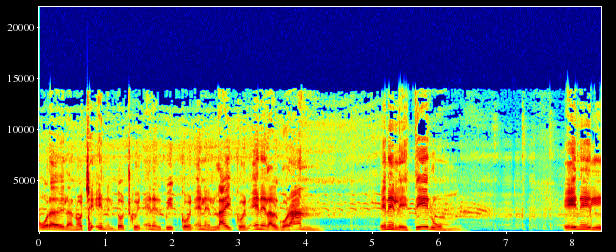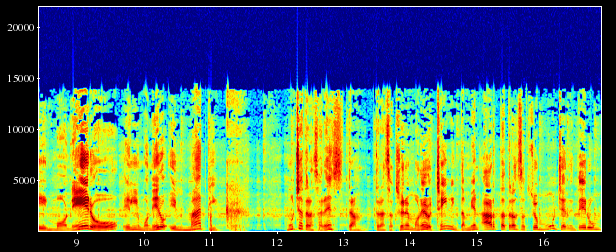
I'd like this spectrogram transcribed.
hora de la noche en el Dogecoin, en el Bitcoin, en el Litecoin, en el Algorand, en el Ethereum, en el Monero, en el Monero en Matic. Mucha transacción en Monero. Chainlink también, harta transacción, mucha en Ethereum.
